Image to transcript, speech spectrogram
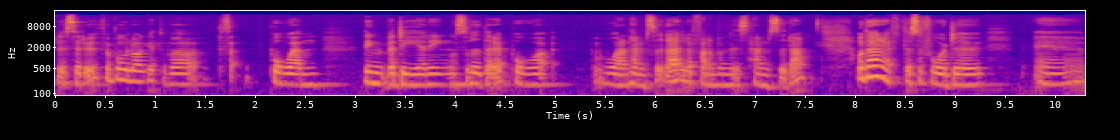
det ser ut för bolaget och vad, på en, din värdering och så vidare på vår hemsida, eller Fanabamis hemsida. Och därefter så får du eh,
